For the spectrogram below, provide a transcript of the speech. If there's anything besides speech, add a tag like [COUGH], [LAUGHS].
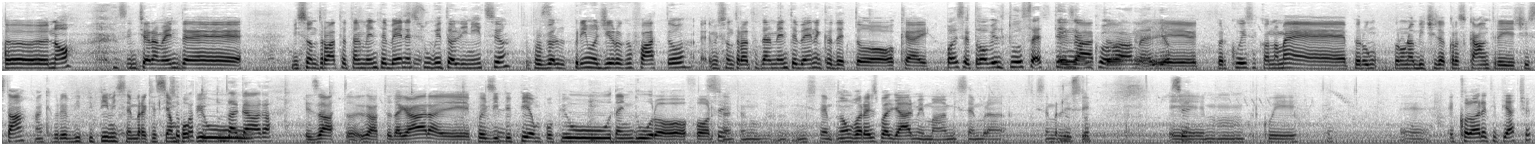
Eh, no, [LAUGHS] sinceramente mi sono trovata talmente bene subito all'inizio, proprio il primo giro che ho fatto, eh, mi sono trovata talmente bene che ho detto ok, Poi se trovi il tuo setting Esatto, ancora meglio. e per cui secondo me per, un- per una bici da cross country ci sta, anche per il VPP mi sembra che sia un po' più... da gara. Esatto, esatto, da gara e poi il VPP è un po' più da enduro forse, Sì. Non, sem- non vorrei sbagliarmi ma mi sembra, mi sembra di sì. E, Sì. mm, Per cui... sì. E, e il colore ti piace?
